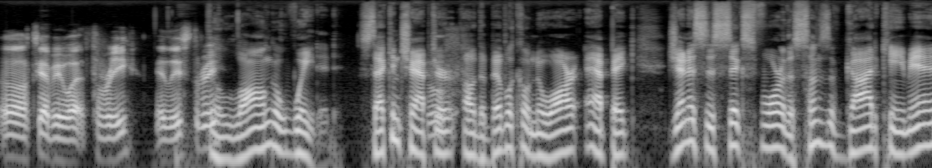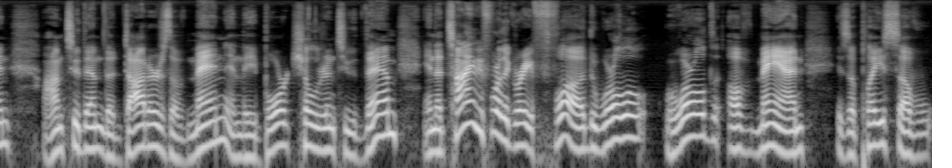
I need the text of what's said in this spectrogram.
oh, it's gotta be what three? At least three. The long-awaited second chapter Oof. of the biblical noir epic Genesis 6 4. The sons of God came in unto them, the daughters of men, and they bore children to them. In the time before the great flood, the world world of man is a place of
